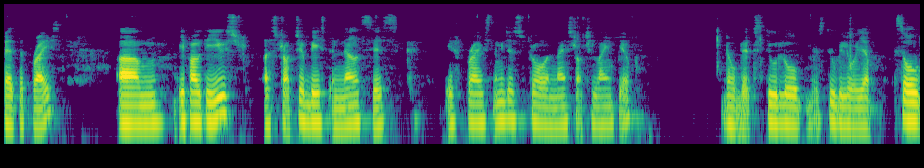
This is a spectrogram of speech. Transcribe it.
better price. Um, if I were to use a structure based analysis if price let me just draw a nice structure line here. No that's too low that's too below yep. So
